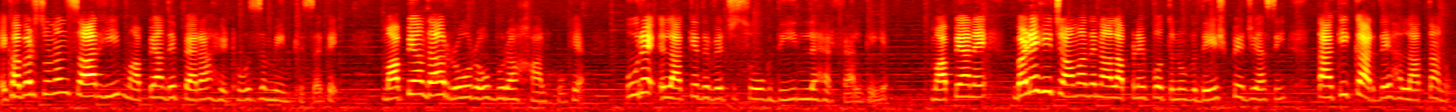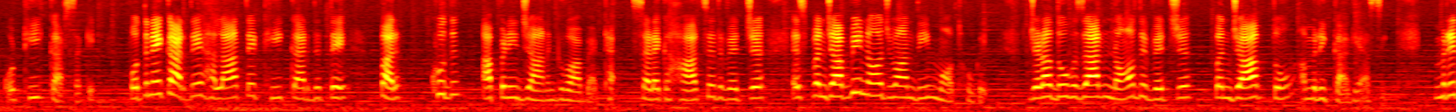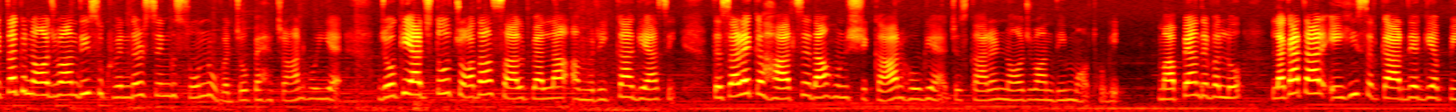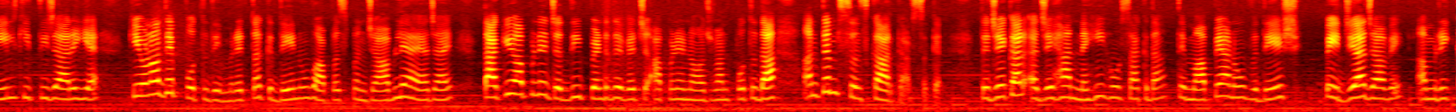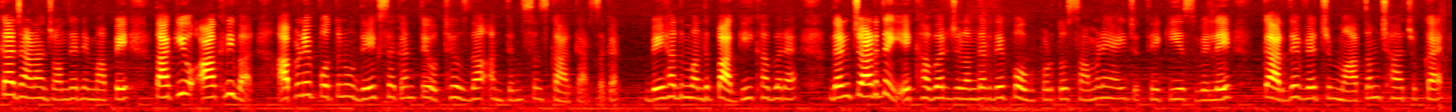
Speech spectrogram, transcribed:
ਇਹ ਖਬਰ ਸੁਣਨ ਸਾਰ ਹੀ ਮਾਪਿਆਂ ਦੇ ਪੈਰਾਂ ਹੇਠੋਂ ਜ਼ਮੀਨ ਖਿਸਕ ਗਈ। ਮਾਪਿਆਂ ਦਾ ਰੋ ਰੋ ਬੁਰਾ ਹਾਲ ਹੋ ਗਿਆ। ਪੂਰੇ ਇਲਾਕੇ ਦੇ ਵਿੱਚ ਸੋਗ ਦੀ ਲਹਿਰ ਫੈਲ ਗਈ ਹੈ। ਮਾਪਿਆਂ ਨੇ ਬੜੇ ਹੀ ਚਾਵਾਂ ਦੇ ਨਾਲ ਆਪਣੇ ਪੁੱਤ ਨੂੰ ਵਿਦੇਸ਼ ਭੇਜਿਆ ਸੀ ਤਾਂ ਕਿ ਘਰ ਦੇ ਹਾਲਾਤਾਂ ਨੂੰ ਉਹ ਠੀਕ ਕਰ ਸਕੇ। ਪੁੱਤ ਨੇ ਘਰ ਦੇ ਹਾਲਾਤ ਤੇ ਠੀਕ ਕਰ ਦਿੱਤੇ, ਪਰ ਖੁਦ ਆਪਣੀ ਜਾਨ ਗਵਾ ਬੈਠਾ ਸੜਕ ਹਾਦਸੇ ਦੇ ਵਿੱਚ ਇਸ ਪੰਜਾਬੀ ਨੌਜਵਾਨ ਦੀ ਮੌਤ ਹੋ ਗਈ, ਜਿਹੜਾ 2009 ਦੇ ਵਿੱਚ ਪੰਜਾਬ ਤੋਂ ਅਮਰੀਕਾ ਗਿਆ ਸੀ। ਮ੍ਰਿਤਕ ਨੌਜਵਾਨ ਦੀ ਸੁਖਵਿੰਦਰ ਸਿੰਘ ਸੋਨੂ ਵਜੋਂ ਪਹਿਚਾਣ ਹੋਈ ਹੈ, ਜੋ ਕਿ ਅੱਜ ਤੋਂ 14 ਸਾਲ ਪਹਿਲਾਂ ਅਮਰੀਕਾ ਗਿਆ ਸੀ ਤੇ ਸੜਕ ਹਾਦਸੇ ਦਾ ਹੁਣ ਸ਼ਿਕਾਰ ਹੋ ਗਿਆ ਜਿਸ ਕਾਰਨ ਨੌਜਵਾਨ ਦੀ ਮੌਤ ਹੋ ਗਈ। ਮਾਪਿਆਂ ਦੇ ਵੱਲੋਂ ਲਗਾਤਾਰ ਇਹੀ ਸਰਕਾਰ ਦੇ ਅੱਗੇ ਅਪੀਲ ਕੀਤੀ ਜਾ ਰਹੀ ਹੈ ਕਿ ਉਹਨਾਂ ਦੇ ਪੁੱਤ ਦੀ ਮ੍ਰਿਤਕ ਦੇਹ ਨੂੰ ਵਾਪਸ ਪੰਜਾਬ ਲਿਆਇਆ ਜਾਏ ਤਾਂ ਕਿ ਉਹ ਆਪਣੇ ਜੱਦੀ ਪਿੰਡ ਦੇ ਵਿੱਚ ਆਪਣੇ ਨੌਜਵਾਨ ਪੁੱਤ ਦਾ ਅੰਤਿਮ ਸੰਸਕਾਰ ਕਰ ਸਕਣ। ਤੇ ਜੇਕਰ ਅਜਿਹਾ ਨਹੀਂ ਹੋ ਸਕਦਾ ਤੇ ਮਾਪਿਆਂ ਨੂੰ ਵਿਦੇਸ਼ ਭੇਜਿਆ ਜਾਵੇ, ਅਮਰੀਕਾ ਜਾਣਾ ਚਾਹੁੰਦੇ ਨੇ ਮਾਪੇ ਤਾਂ ਕਿ ਉਹ ਆਖਰੀ ਵਾਰ ਆਪਣੇ ਪੁੱਤ ਨੂੰ ਦੇਖ ਸਕਣ ਤੇ ਉੱਥੇ ਉਸ ਦਾ ਅੰਤਿਮ ਸੰਸਕਾਰ ਕਰ ਸਕਣ। ਬੇਹੱਦ ਮੰਦਭਾਗੀ ਖਬਰ ਹੈ। ਦਿਨ ਚੜ੍ਹਦੇ ਹੀ ਇਹ ਖਬਰ ਜਲੰਧਰ ਦੇ ਭੋਗਪੁਰ ਤੋਂ ਸਾਹਮਣੇ ਆਈ, ਜਿੱਥੇ ਕਿ ਇਸ ਵੇਲੇ ਘਰ ਦੇ ਵਿੱਚ ਮਾਤਮ ਛਾ ਚੁੱਕਾ ਹੈ।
